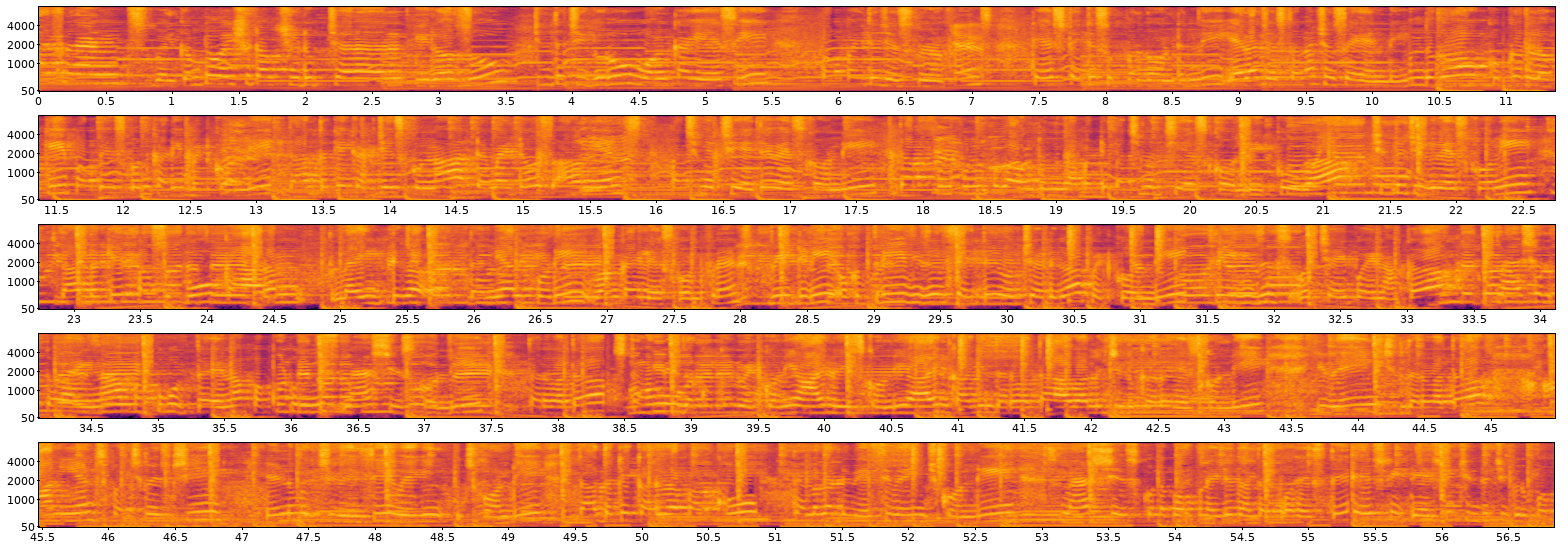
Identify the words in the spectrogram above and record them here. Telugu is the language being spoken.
Hi friends welcome to Aishu talks YouTube channel. ఈరోజు చింత చిగురు వంకాయ వేసి పప్పు అయితే చేస్తున్నాం ఫ్రెండ్స్. టేస్ట్ అయితే సూపర్గా ఉంటుంది. ఎలా చేస్తానో చూసేయండి. ముందుగా కుక్కర్లోకి పప్పు వేసుకొని కడిగి పెట్టుకోండి. దాంతోకే కట్ చేసుకున్న టమాటోస్ ఆనియన్స్ పచ్చిమిర్చి అయితే వేసుకోండి. ఫుల్ పులుపుగా ఉంటుంది కాబట్టి పచ్చిమిర్చి వేసుకోండి ఎక్కువగా. చింత చిగురు వేసుకొని దాంతోకే పసుపు కారం లైట్గా ధనియాల పొడి వంకాయలు వేసుకోండి ఫ్రెండ్స్. వీటిని ఒక త్రీ విజిల్స్ అయితే అయిపోయినాక స్మాషర్తో అయినా పప్పు గుర్తు అయినా పప్పుని స్మాష్ చేసుకోండి తర్వాత స్టవ్ మీద పెట్టుకొని ఆయిల్ వేసుకోండి. ఆయిల్ కాగిన తర్వాత ఆవాలు జీలకర్ర వేసుకోండి. ఇవి వేయించిన తర్వాత ఆనియన్స్ పచ్చిమిర్చి ఎండుమిర్చి వేసి వేయించుకోండి దాంతోకి కరివేపాకు తెల్లగడ్డ వేసి వేయించుకోండి. స్మాష్ చేసుకున్న పప్పును అయితే దాంతో పోసేస్తే టేస్టీ టేస్టీ చింత చిగురు పప్పు.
